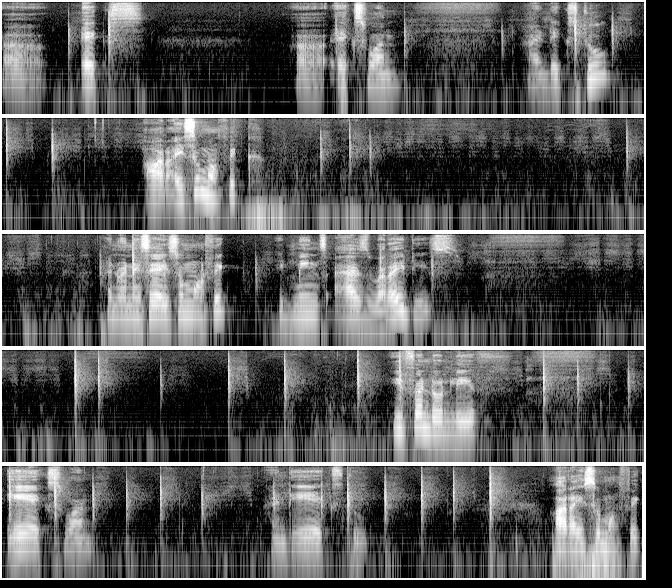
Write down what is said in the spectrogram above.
uh, x uh, x1 and x2 are isomorphic and when I say isomorphic it means as varieties. If and only if ax1 and ax2 are isomorphic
